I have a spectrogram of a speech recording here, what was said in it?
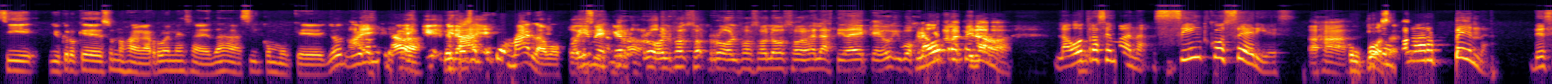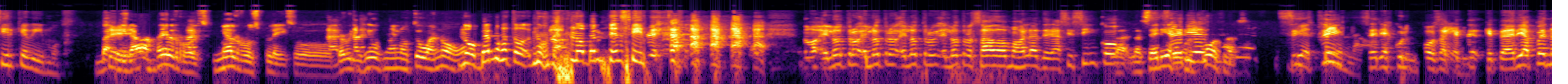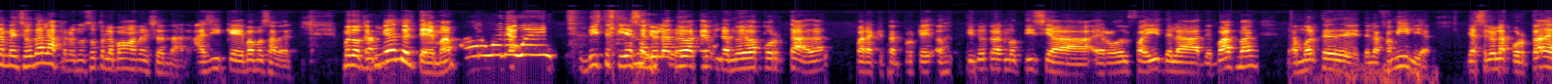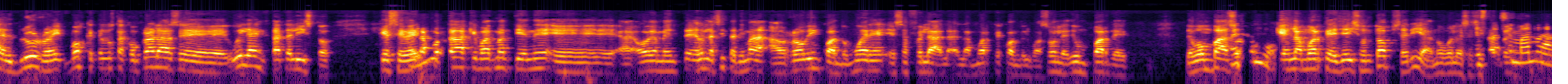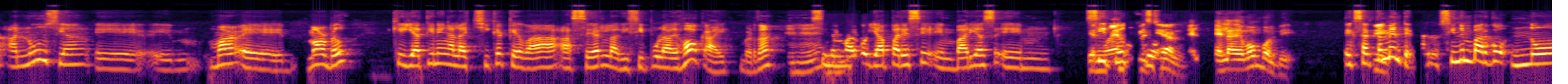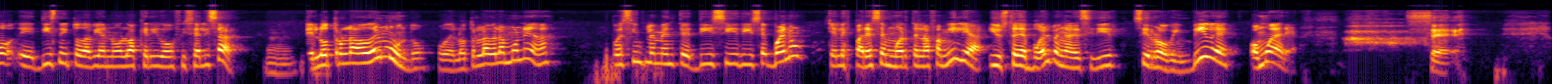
Sí, yo creo que eso nos agarró en esa edad, así como que yo, yo Ay, lo miraba. Es que, mira, es un poco mala vos. Oye, sí, es que Rodolfo, Rodolfo solo, solo es la actividad de que y vos la otra la miraba. La otra semana, cinco series. Ajá. Va a dar pena decir que vimos. Sí. Mirabas Melrose, Melrose Place o Ah, Beverly ah. Hills 90210, no. No, vemos a todos. No, no, vemos en cine. No, el otro, el otro, el otro, el otro sábado vamos a hablar de así cinco La, las series, Series. culposas. Sí, sí, pena. series culposas que te, que te daría pena mencionarlas, pero nosotros las vamos a mencionar. Así que vamos a ver. Bueno, cambiando el tema, wait. viste que ya salió la nueva, la nueva portada para que porque tiene otra noticia eh, Rodolfo ahí de la de Batman, la muerte de, de la familia. Ya salió la portada del Blu-ray. Vos que te gusta comprarlas, eh, William, estate listo. Que se ve la portada que Batman tiene, eh, obviamente, es la cita animada a Robin cuando muere. Esa fue la, la- la muerte cuando el guasón le dio un par de, de bombazos, Es como- que es la muerte de Jason Top, sería, no vuelve a Esta asesinar. semana anuncian eh, eh, Mar- eh, Marvel que ya tienen a la chica que va a ser la discípula de Hawkeye, ¿verdad? Sin embargo, ya aparece en varias em, no es sitios. pero- oficial. Es la de Bumblebee. Exactamente. pero Sin embargo, no, eh, Disney todavía no lo ha querido oficializar. Del otro lado del mundo o del otro lado de la moneda, pues simplemente DC dice, bueno, ¿qué les parece muerte en la familia? Y ustedes vuelven a decidir si Robin vive o muere. Sí.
